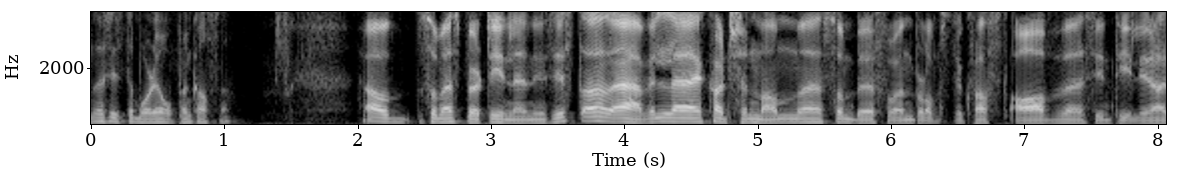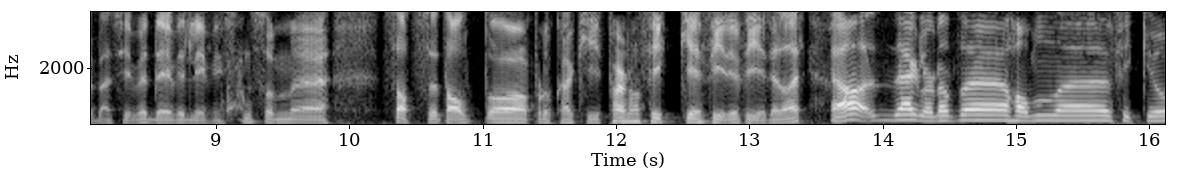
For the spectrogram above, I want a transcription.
det siste målet i åpen kasse. Ja, og Som jeg spurte innledningsvis, da, det er vel eh, kanskje en mann eh, som bør få en blomsterkvast av eh, sin tidligere arbeidsgiver, David Livingston, som eh, satset alt og plukka keeperen og fikk 4-4 der. Ja, det er klart at han fikk jo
